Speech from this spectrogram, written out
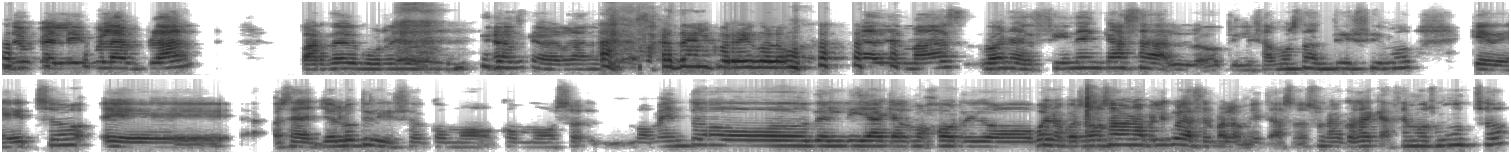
de película en plan, parte del currículum. parte del currículum. Además, bueno, el cine en casa lo utilizamos tantísimo que de hecho, eh, o sea, yo lo utilizo como, como momento del día que a lo mejor digo, bueno, pues vamos a ver una película y hacer palomitas. ¿no? Es una cosa que hacemos mucho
